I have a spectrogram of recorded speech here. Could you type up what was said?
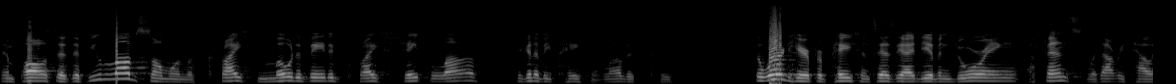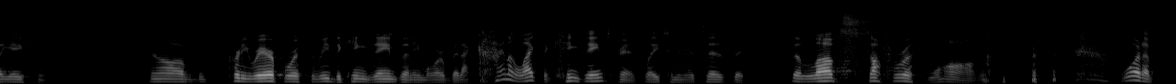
And Paul says if you love someone with Christ motivated, Christ shaped love, you're going to be patient. Love is patient. The word here for patience has the idea of enduring offense without retaliation. Now, it's pretty rare for us to read the King James anymore, but I kind of like the King James translation here. It says that the love suffereth long. what a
